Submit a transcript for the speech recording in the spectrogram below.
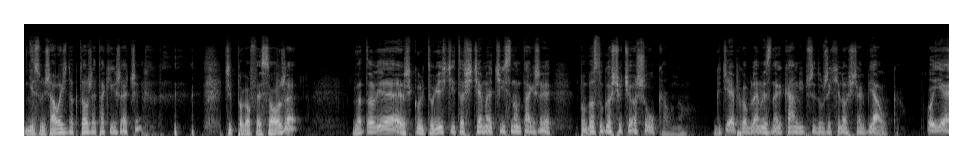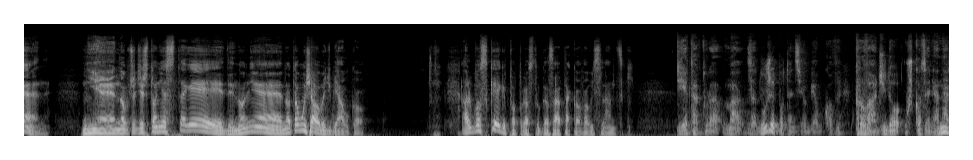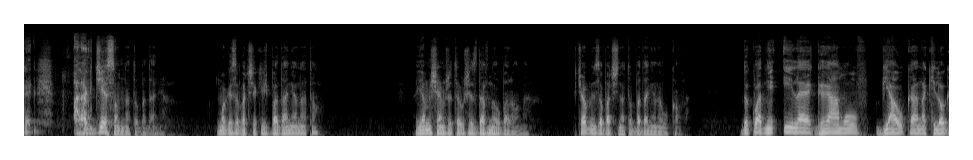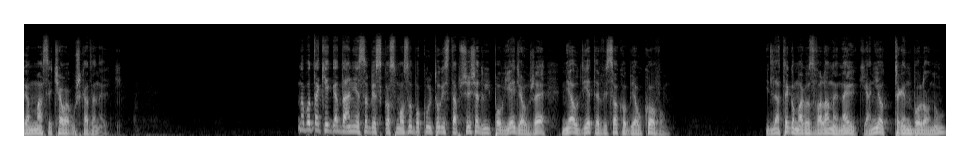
Nie słyszałeś, doktorze, takich rzeczy? Czy profesorze? No to wiesz, kulturyści to ściemę cisną tak, że po prostu gościu cię oszukał. No. Gdzie problemy z nerkami przy dużych ilościach białka? Ojen. Nie, no przecież to nie sterydy, no nie, no to musiało być białko. Albo skyr po prostu go zaatakował islandzki. dieta, która ma za duży potencjał białkowy, prowadzi do uszkodzenia nerek. A Ale gdzie są na to badania? Mogę zobaczyć jakieś badania na to? Ja myślałem, że to już jest dawno obalone. Chciałbym zobaczyć na to badania naukowe. Dokładnie ile gramów białka na kilogram masy ciała uszkadza nerki. No bo takie gadanie sobie z kosmosu, bo kulturysta przyszedł i powiedział, że miał dietę wysokobiałkową. I dlatego ma rozwalone nerki, a nie od trenbolonu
